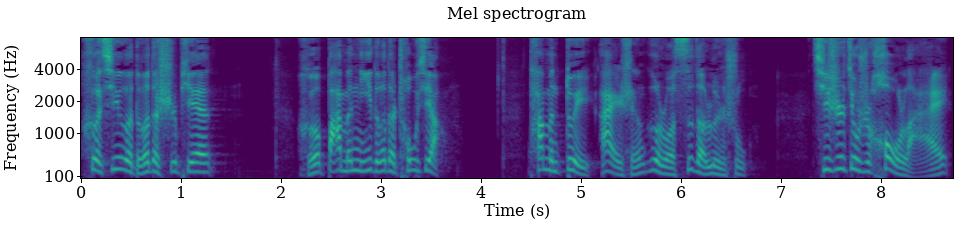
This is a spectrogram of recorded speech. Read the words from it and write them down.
赫西厄德的诗篇和巴门尼德的抽象。他们对爱神厄洛斯的论述，其实就是后来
